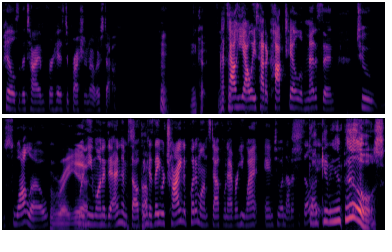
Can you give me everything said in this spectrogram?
pills at the time for his depression and other stuff. Hmm. Okay. That's Okay. how he always had a cocktail of medicine to swallow Right. Yeah. when he wanted to end himself Stop- because they were trying to put him on stuff whenever he went into another facility. Stop giving him pills.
